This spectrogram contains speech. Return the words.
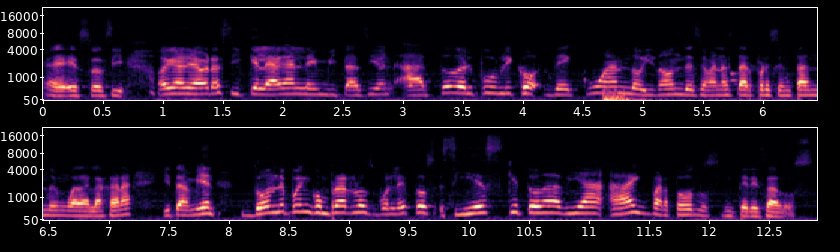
Eso sí. Oigan, y ahora sí que le hagan la invitación a todo el público de cuándo y dónde se van a estar presentando en Guadalajara y también dónde pueden comprar los boletos si es que todavía hay para todos los interesados.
